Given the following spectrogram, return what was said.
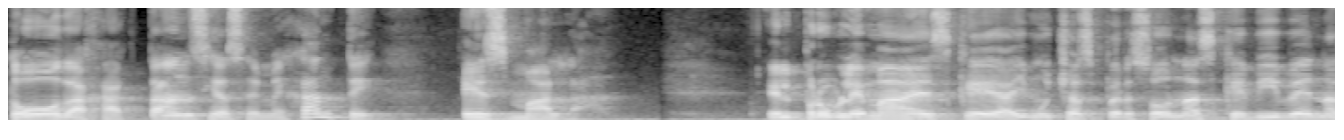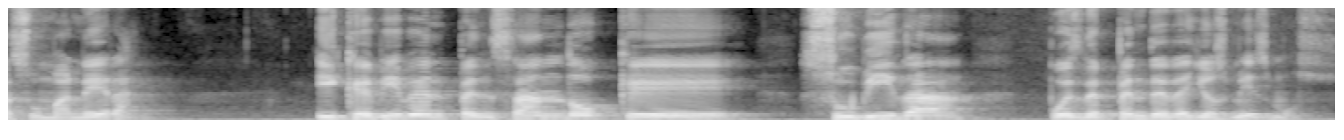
Toda jactancia semejante es mala. El problema es que hay muchas personas que viven a su manera y que viven pensando que su vida pues depende de ellos mismos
